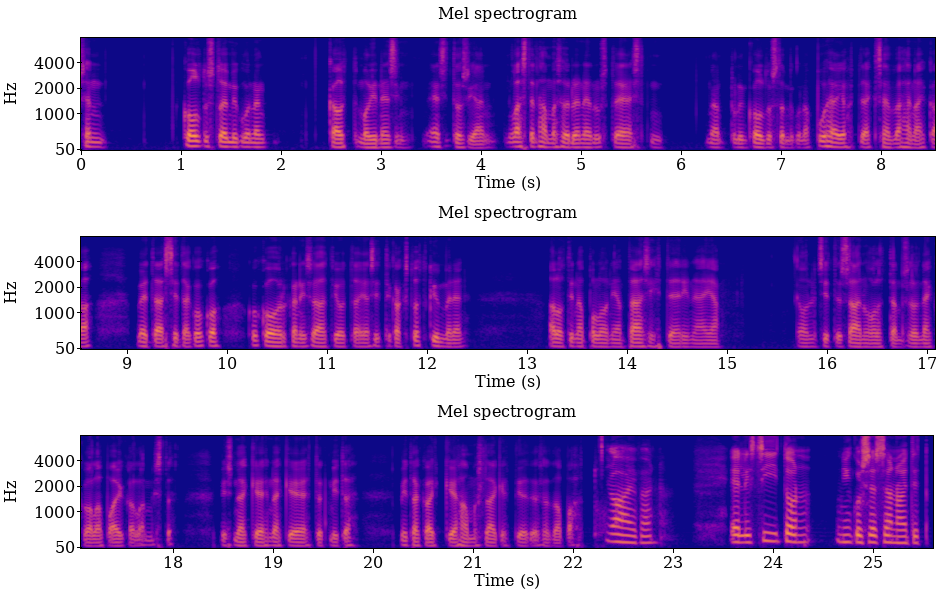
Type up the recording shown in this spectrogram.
sen koulutustoimikunnan kautta mä olin ensin, ensin tosiaan lastenhammashoidon edustaja ja sitten mä tulin koulutustoimikunnan puheenjohtajaksi ja vähän aikaa vetää sitä koko, koko organisaatiota ja sitten 2010 aloitin Apollonian pääsihteerinä ja olen nyt sitten saanut olla tämmöisellä näköalapaikalla, mistä, missä näkee, näkee että mitä, mitä kaikkea hammaslääketieteessä tapahtuu. Aivan. Eli siitä on, niin kuin sä sanoit, että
